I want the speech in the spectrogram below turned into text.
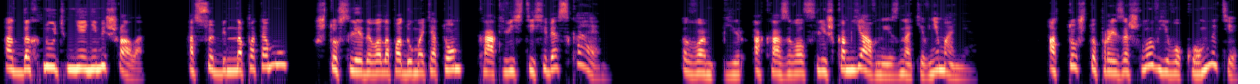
Отдохнуть мне не мешало, особенно потому, что следовало подумать о том, как вести себя с Каем. Вампир оказывал слишком явные знаки внимания. А то, что произошло в его комнате,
